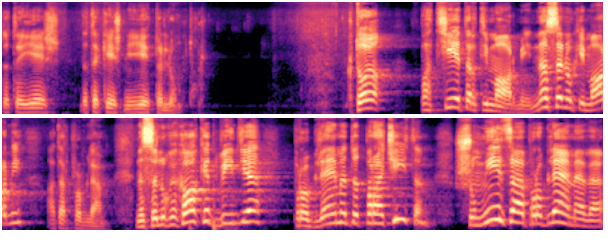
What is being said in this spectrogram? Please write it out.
do të jesh, do të kesh një jetë të lumtur. Këto patjetër t'i marrmi, nëse nuk i marrmi, atëherë problem. Nëse nuk e ka këtë bindje, problemet do të paraqiten. Shumica e problemeve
